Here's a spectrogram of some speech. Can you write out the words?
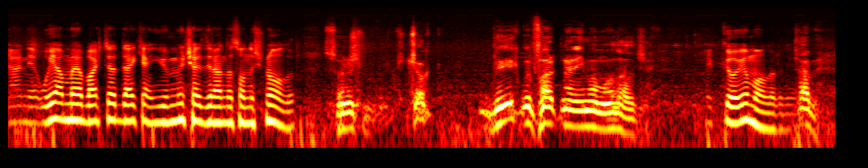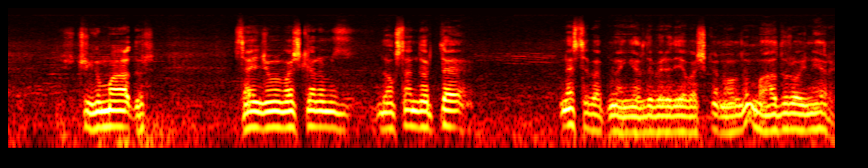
Yani uyanmaya başladı derken 23 Haziran'da sonuç ne olur? sonuç çok büyük bir farkla İmamoğlu alacak. Tepki oyu mu olur diyor. Tabii. Çünkü mağdur. Sayın Cumhurbaşkanımız 94'te ne sebeple geldi belediye başkanı oldu? Mağdur oynayarak.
